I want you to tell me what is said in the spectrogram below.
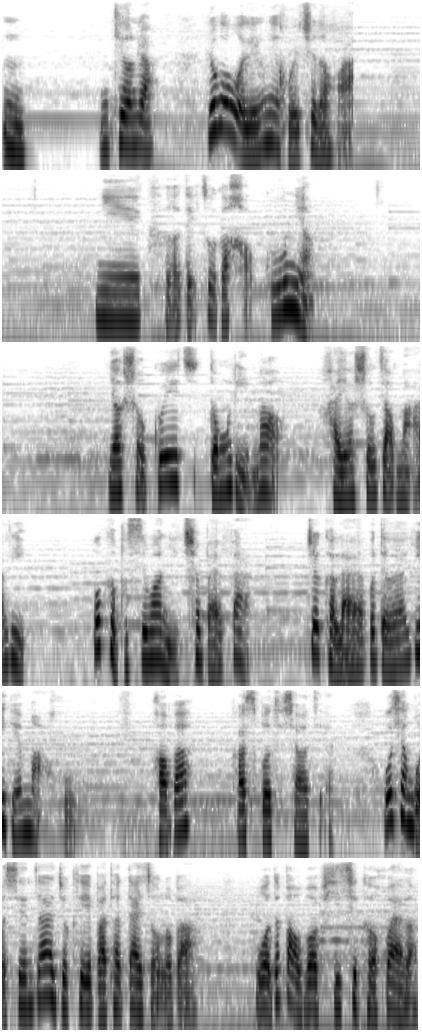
嗯，你听着，如果我领你回去的话。你可得做个好姑娘，要守规矩、懂礼貌，还要手脚麻利。我可不希望你吃白饭，这可来不得一点马虎。好吧，卡斯伯特小姐，我想我现在就可以把她带走了吧。我的宝宝脾气可坏了，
